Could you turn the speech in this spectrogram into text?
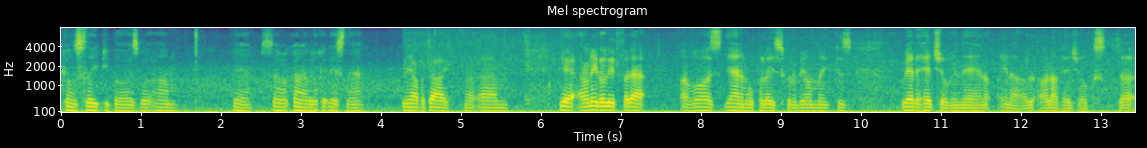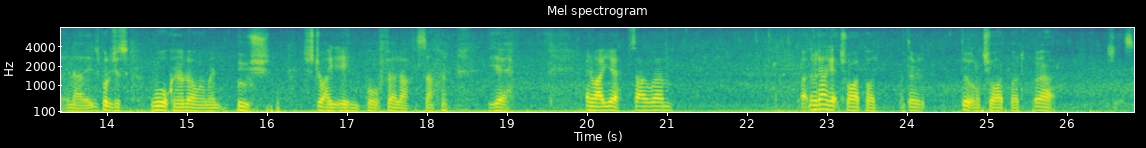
gone sleepy boys. But um, yeah. So we're gonna have a look at this now. The other day, but, um, yeah, and I need a lid for that. Otherwise, the animal police are going to be on me because we had a hedgehog in there, and you know I, I love hedgehogs. So you know, it was probably just walking along and went boosh straight in, poor fella. So yeah. Anyway, yeah. So um, right, then going to get tripod. I'll do it, do it on a tripod. Right. Cheers.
